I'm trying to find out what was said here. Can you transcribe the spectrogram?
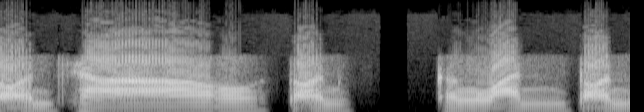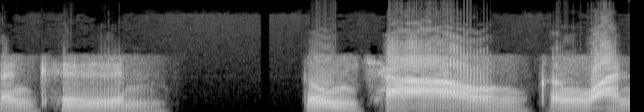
ตอนเช้า ตอนกลางวัน ตอนกลางคืนรุ่งเช้ากลางวัน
